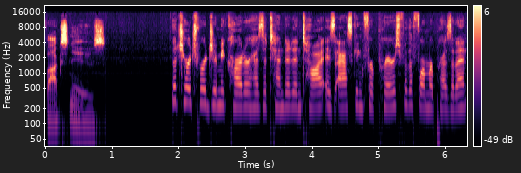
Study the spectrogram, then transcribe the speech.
Fox News. The church where Jimmy Carter has attended and taught is asking for prayers for the former president.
